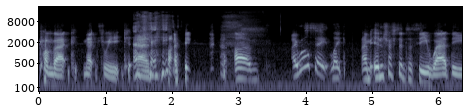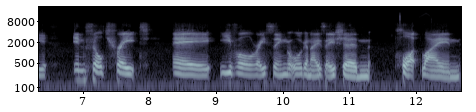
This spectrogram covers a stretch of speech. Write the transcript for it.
come back next week and Okay. um I will say like I'm interested to see where the infiltrate a evil racing organization plot line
